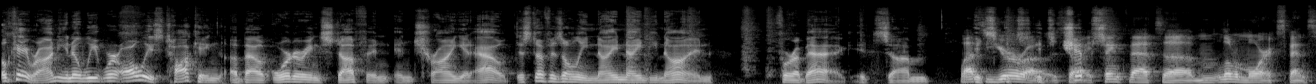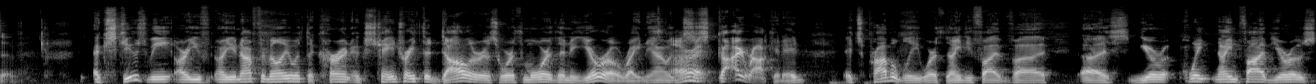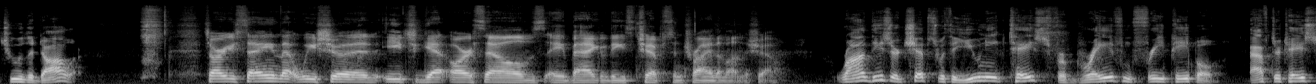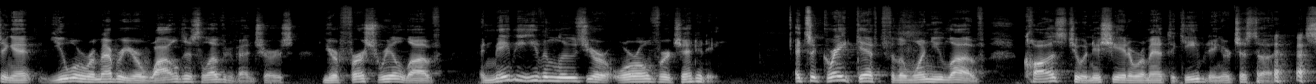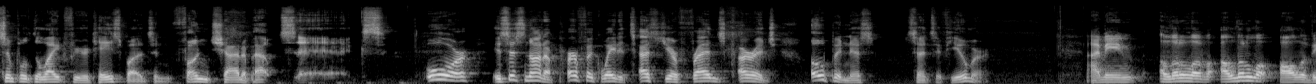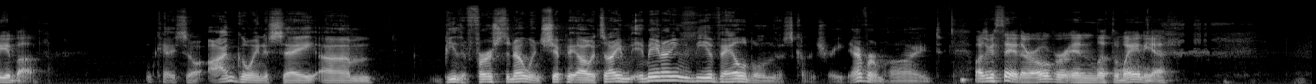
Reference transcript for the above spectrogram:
Okay, Ron, you know, we, we're always talking about ordering stuff and, and trying it out. This stuff is only nine ninety nine for a bag. It's um Well, that's It's- euros. it's- it's so I think that's um, a little more expensive. excuse me, are you are you not familiar with the current exchange rate? The dollar is worth more than a euro right now. It's right. skyrocketed. It's probably worth ninety five uh, uh, euro point nine five euros to the dollar. So, are you saying that we should each get ourselves a bag of these chips and try them on the show? Ron, these are chips with a unique taste for brave and free people. After tasting it, you will remember your wildest love adventures, your first real love, and maybe even lose your oral virginity. It's a great gift for the one you love, cause to initiate a romantic evening, or just a simple delight for your taste buds and fun chat about sex. Or is this not a perfect way to test your friend's courage, openness, sense of humor? I mean, a little of a little of all of the above. Okay, so I'm going to say um, be the first to know when shipping. Oh, it's not even, it may not even be available in this country. Never mind. I was gonna say they're over in Lithuania.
